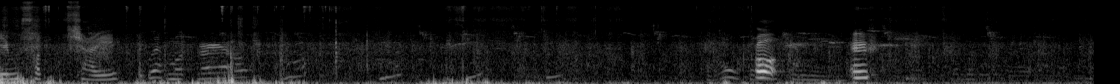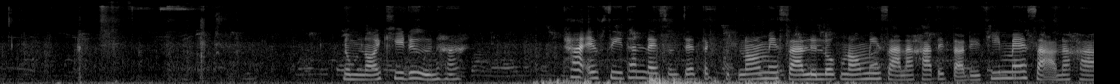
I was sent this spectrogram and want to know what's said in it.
ยิ้มสดใสเพื่อนหมดแล้วโอ้เอย หนุ่มน้อยขี้ดื้อนะคะ ถ้า FC ท่านใดสนใจตะกรุดน้องเมษาหรือลกน้องเมษานะคะ ติดต่อได้ที่แม่สาวนะคะ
